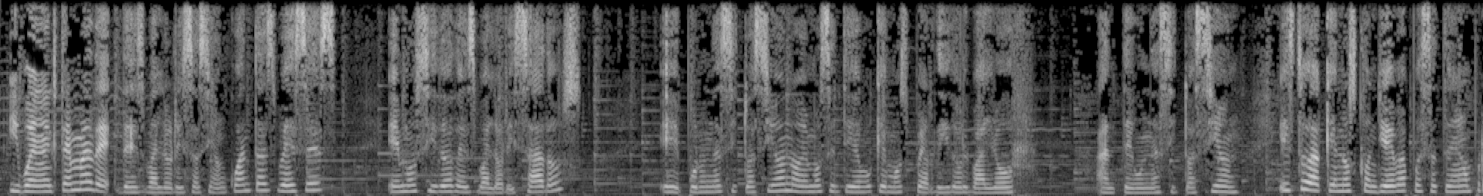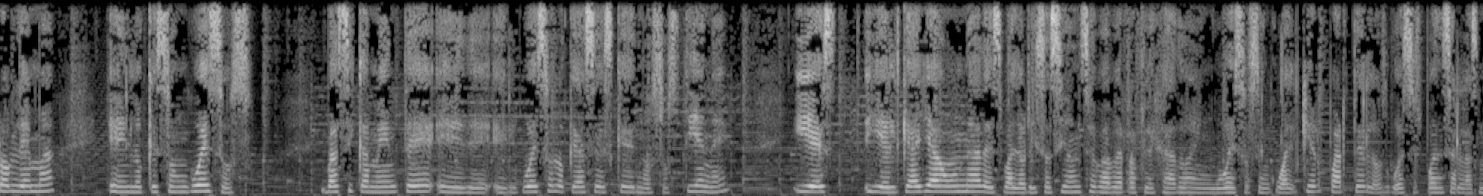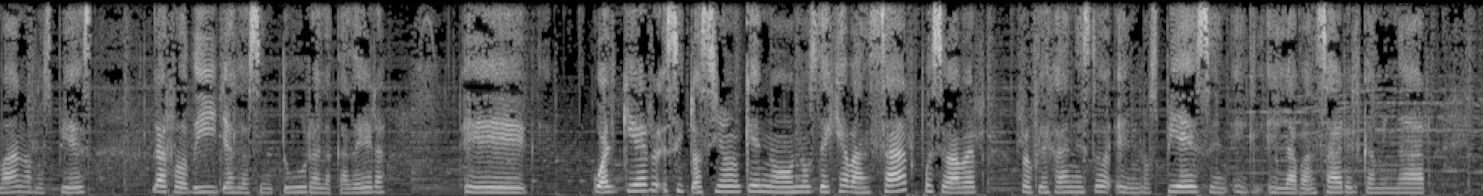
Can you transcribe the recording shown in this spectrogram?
Y bueno, el tema de desvalorización. ¿Cuántas veces hemos sido desvalorizados eh, por una situación o hemos sentido que hemos perdido el valor ante una situación? ¿Esto a qué nos conlleva? Pues a tener un problema en lo que son huesos básicamente eh, el hueso lo que hace es que nos sostiene y es y el que haya una desvalorización se va a ver reflejado en huesos. En cualquier parte los huesos pueden ser las manos los pies las rodillas la cintura la cadera. Eh, cualquier situación que no nos deje avanzar pues se va a ver reflejada en esto en los pies en el avanzar el caminar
